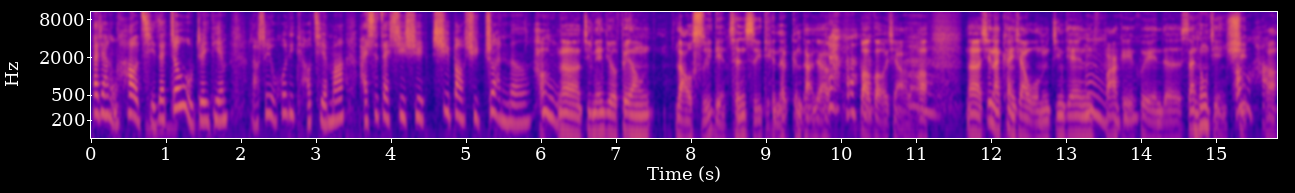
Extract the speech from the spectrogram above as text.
大家很好奇，在周五这一天，老师有获利调节吗？还是在继续续报续赚呢？好，那今天就非常老实一点、诚实一点的跟大家报告一下了哈。那先来看一下我们今天发给会员的三通简讯好。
